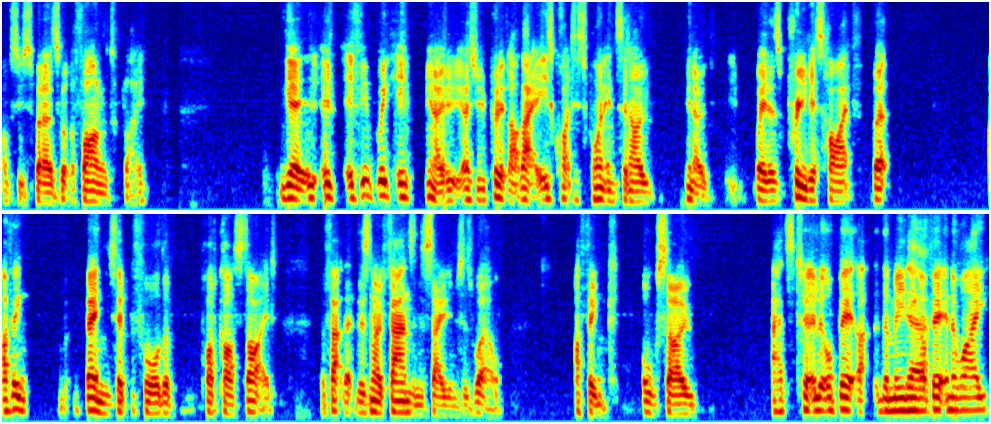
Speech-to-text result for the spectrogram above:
obviously Spurs got the final to play. Yeah, if, if, you- we- if you know, as you put it like that, it is quite disappointing to know, you know, where there's previous hype. But I think Ben you said before the podcast started, the fact that there's no fans in the stadiums as well, I think also adds to it a little bit like, the meaning Yeah. of it in a way.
